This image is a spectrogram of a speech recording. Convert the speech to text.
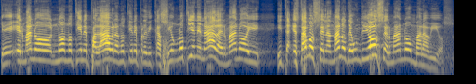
Que hermano no, no tiene palabra, no tiene predicación, no tiene nada, hermano, y estamos en las manos de un Dios, hermano, maravilloso.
